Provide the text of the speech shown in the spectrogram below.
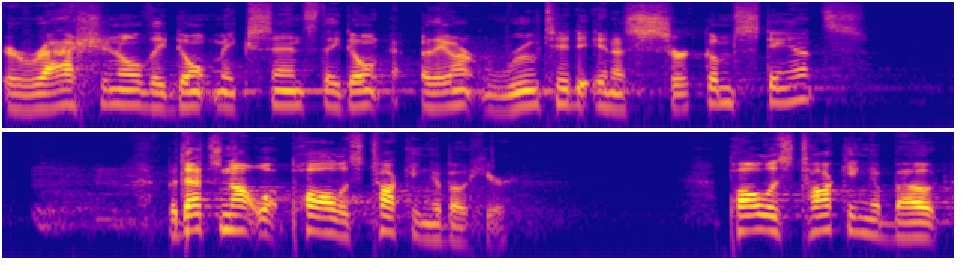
irrational, they don't make sense, they, don't, they aren't rooted in a circumstance. But that's not what Paul is talking about here. Paul is talking about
